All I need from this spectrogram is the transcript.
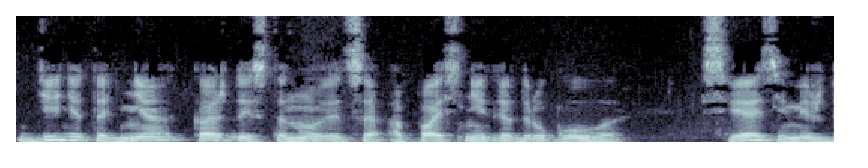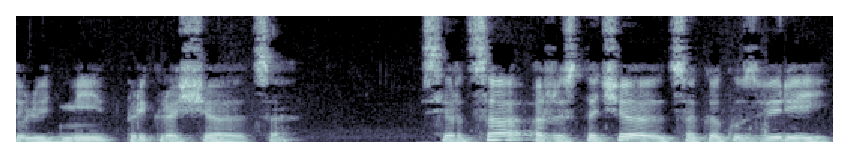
День ото дня каждый становится опаснее для другого. Связи между людьми прекращаются. Сердца ожесточаются, как у зверей,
